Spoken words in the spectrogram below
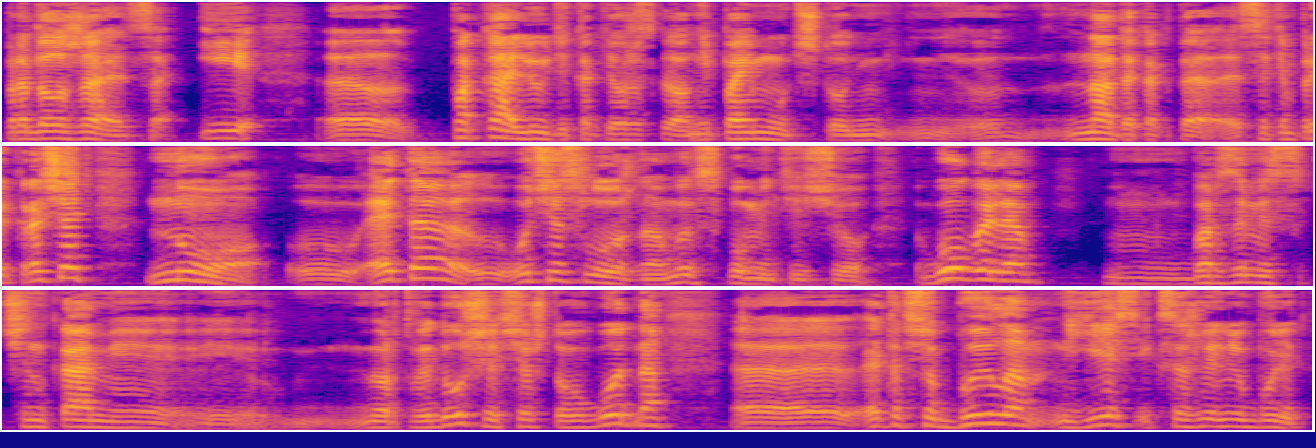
продолжается. И э, пока люди, как я уже сказал, не поймут, что надо как-то с этим прекращать, но это очень сложно. Вы вспомните еще Гоголя, борзыми чинками, и мертвые души, все что угодно. Э, это все было, есть и, к сожалению, будет.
